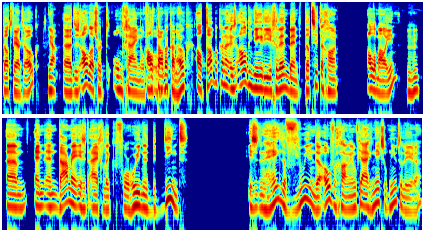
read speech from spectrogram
Dat werkt ook. Ja, Eh, dus al dat soort ongein of al tabben kan ook. al tabben kan er- al die dingen die je gewend bent, dat zit er gewoon allemaal in. Mhm. Ehm, en, en daarmee is het eigenlijk voor hoe je het bedient, is het een hele vloeiende overgang en hoef je eigenlijk niks opnieuw te leren.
